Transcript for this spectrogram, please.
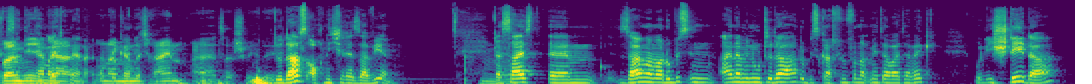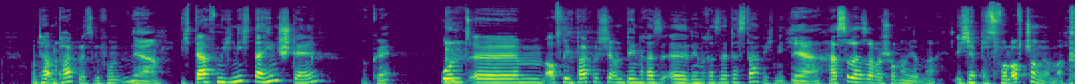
Bei hat die mir egal. Und dann bin ich rein. Alter Schwede. Du darfst auch nicht reservieren. Das heißt, ähm, sagen wir mal, du bist in einer Minute da, du bist gerade 500 Meter weiter weg und ich stehe da und habe einen Parkplatz gefunden. Ja, Ich darf mich nicht dahin stellen, okay. und ähm, auf den Parkplatz stellen und den, Ras äh, den Ras das darf ich nicht. Ja, hast du das aber schon mal gemacht? Ich habe das voll oft schon gemacht.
